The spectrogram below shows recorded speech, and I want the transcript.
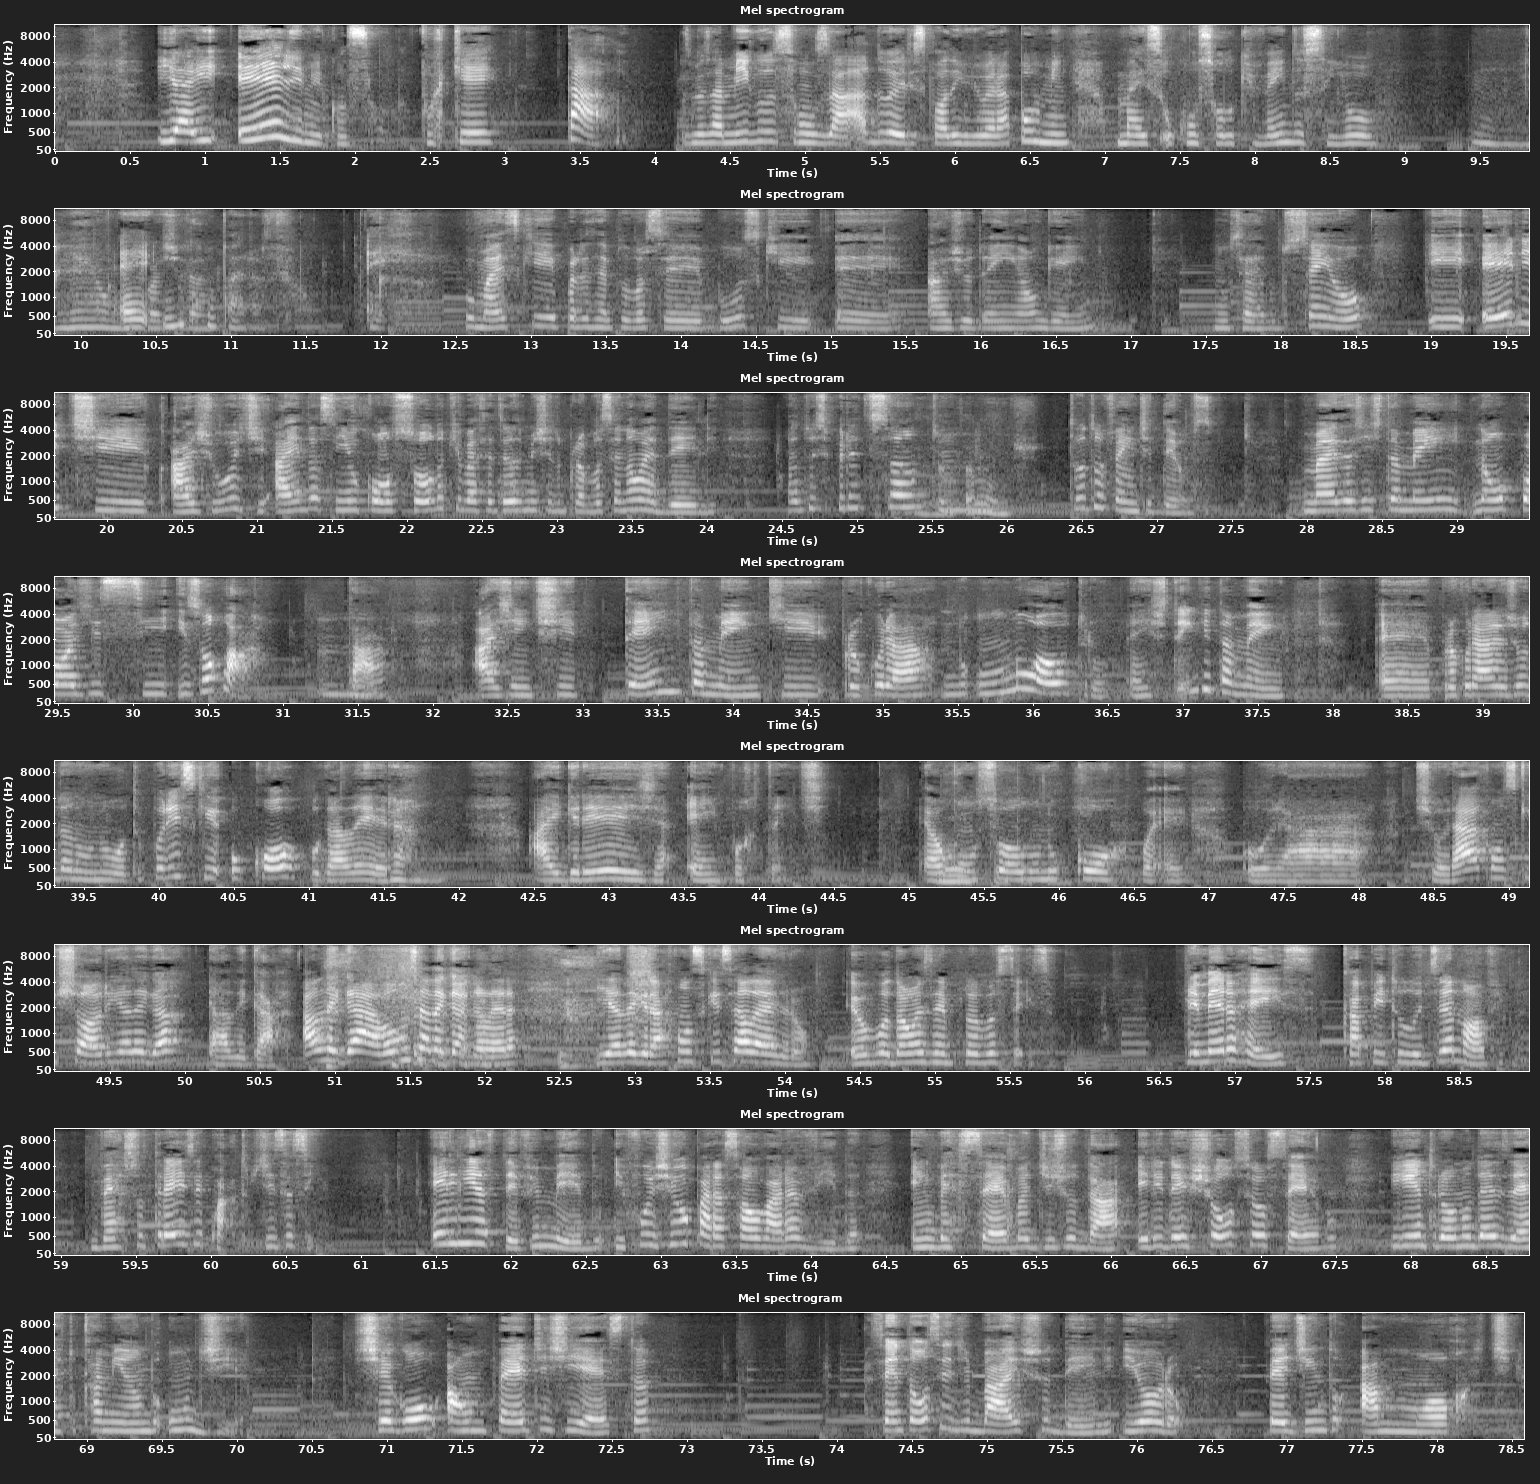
E aí ele me consola. Porque, tá, os meus amigos são usados, eles podem vir orar por mim, mas o consolo que vem do Senhor Nenhum é incomparável. É. Por mais que, por exemplo, você busque é, ajuda em alguém, um servo do Senhor, e ele te ajude, ainda assim o consolo que vai ser transmitido pra você não é dele, é do Espírito Santo. Exatamente. Tudo vem de Deus. Mas a gente também não pode se isolar, tá? A gente tem também que procurar um no outro. A gente tem que também é, procurar ajuda no, no outro. Por isso que o corpo, galera, a igreja é importante. É o Muito consolo no importante. corpo, é orar, chorar com os que choram e alegar, alegar, alegar, vamos se alegar, galera, e alegrar com os que se alegram. Eu vou dar um exemplo pra vocês. 1 Reis, capítulo 19, verso 3 e 4, diz assim: Elias teve medo e fugiu para salvar a vida. Em Berseba de Judá, ele deixou seu servo e entrou no deserto caminhando um dia. Chegou a um pé de giesta, sentou-se debaixo dele e orou, pedindo a morte,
